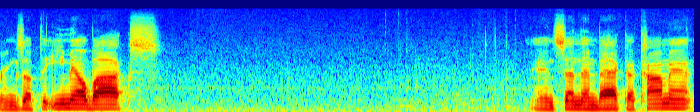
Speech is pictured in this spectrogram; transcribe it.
brings up the email box, and send them back a comment.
